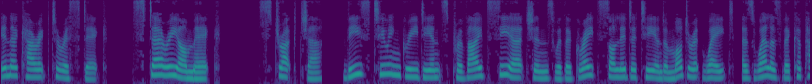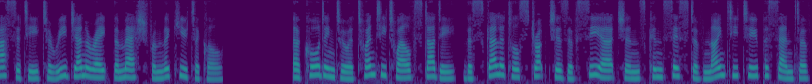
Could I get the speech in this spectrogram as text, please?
in a characteristic stereomic structure. These two ingredients provide sea urchins with a great solidity and a moderate weight, as well as the capacity to regenerate the mesh from the cuticle. According to a 2012 study, the skeletal structures of sea urchins consist of 92% of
